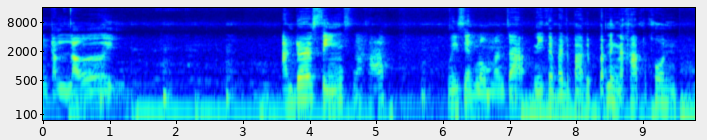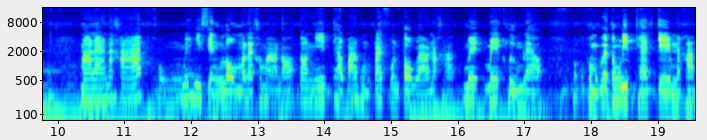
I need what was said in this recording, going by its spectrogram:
ญกันเลย Under Things นะครับเฮ้ยเสียงลมมันจะนี่เกินไปหรือเปล่า เดี๋ยวแป๊บหนึ่งนะครับทุกคน มาแล้วนะครับ คงไม่มีเสียงลมอะไรเข้ามาเนาะตอนนี้แถวบ้านผมใกล้ฝนตกแล้วนะครับเมฆเมฆคลึ้มแล้ว ผมก็เลยต้องรีบแคสเกมนะครับ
